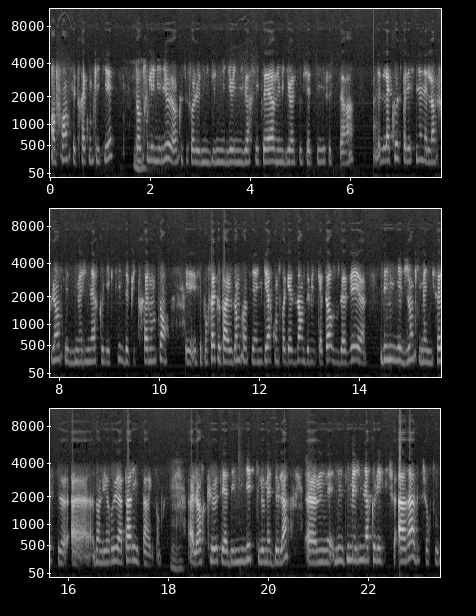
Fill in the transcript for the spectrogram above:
en France c'est très compliqué dans mhm. tous les milieux, hein, que ce soit le milieu universitaire, le milieu associatif, etc. La cause palestinienne, elle influence les imaginaires collectifs depuis très longtemps. Et c'est pour ça que, par exemple, quand il y a une guerre contre Gaza en 2014, vous avez euh, des milliers de gens qui manifestent euh, dans les rues à Paris, par exemple. Mhm. Alors que c'est à des milliers de kilomètres de là. Euh, les imaginaires collectifs arabes, surtout,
